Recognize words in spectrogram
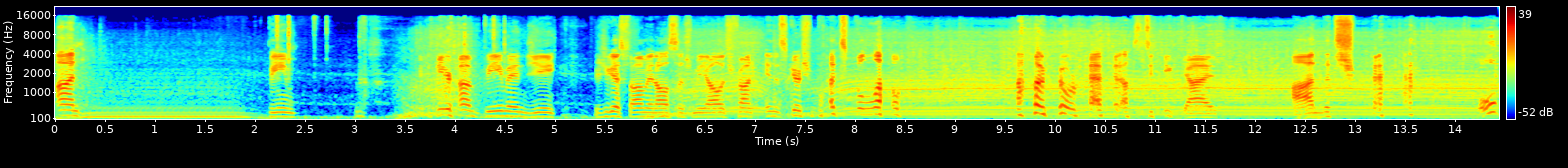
on Beam. here on BeamNG. You guys follow me on all social media, all is found in the description box below. I'm Evil Rabbit. I'll see you guys on the track. Oh!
